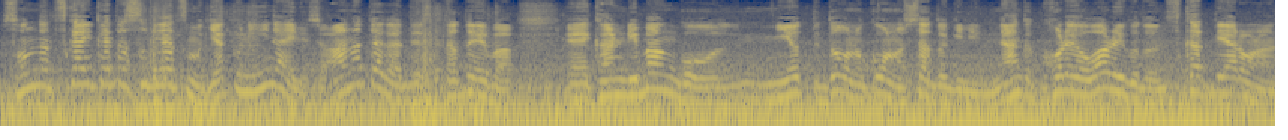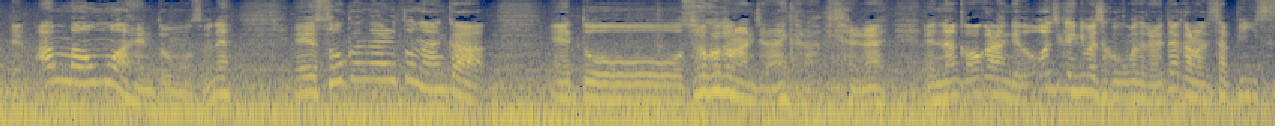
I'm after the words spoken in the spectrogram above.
そんな使い方するやつも逆にいないでしょ。あなたがです、例えば、えー、管理番号によってどうのこうのした時になんかこれを悪いことに使ってやろうなんてあんま思わへんと思うんですよね。えー、そう考えるとなんか、えっ、ー、とそういうことなんじゃないかな、みたいなね。えなんかわからんけど、お時間来ました。ここまでの歌からさ、ピース。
